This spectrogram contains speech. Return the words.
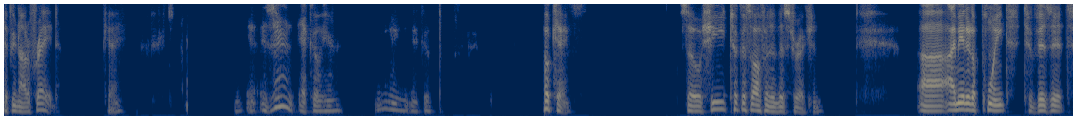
If you're not afraid, okay. Is there an echo here? Echo. Okay. So she took us off into this direction. Uh, I made it a point to visit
